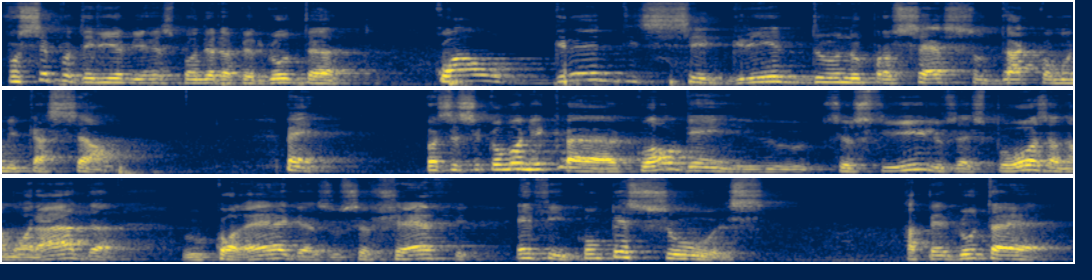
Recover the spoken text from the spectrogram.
Você poderia me responder a pergunta: qual o grande segredo no processo da comunicação? Bem, você se comunica com alguém, seus filhos, a esposa, a namorada, os colegas, o seu chefe, enfim, com pessoas. A pergunta é:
